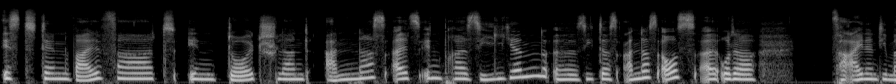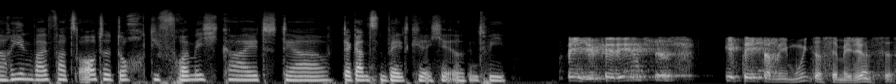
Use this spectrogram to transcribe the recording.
ist denn Wallfahrt in Deutschland anders als in Brasilien? Äh, sieht das anders aus äh, oder vereinen die Marienwallfahrtsorte doch die Frömmigkeit der, der ganzen Weltkirche irgendwie. Tem diferenças e tem também muitas semelhanças.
